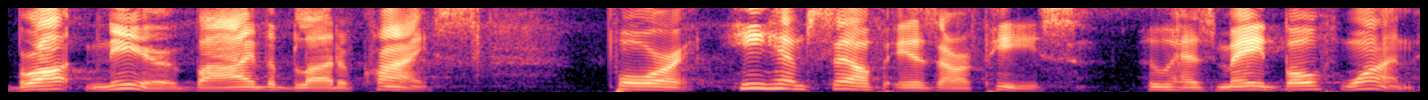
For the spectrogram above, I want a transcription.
brought near by the blood of Christ. For he himself is our peace, who has made both one,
